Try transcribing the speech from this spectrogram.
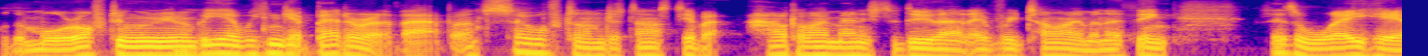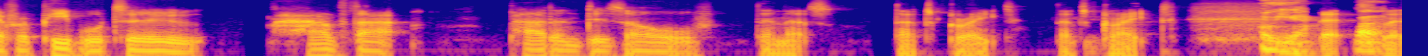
or the more often we remember, yeah, we can get better at that. But so often I'm just asking about how do I manage to do that every time? And I think there's a way here for people to have that pattern dissolve, then that's that's great. That's great. Oh yeah. Let's- Uh,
